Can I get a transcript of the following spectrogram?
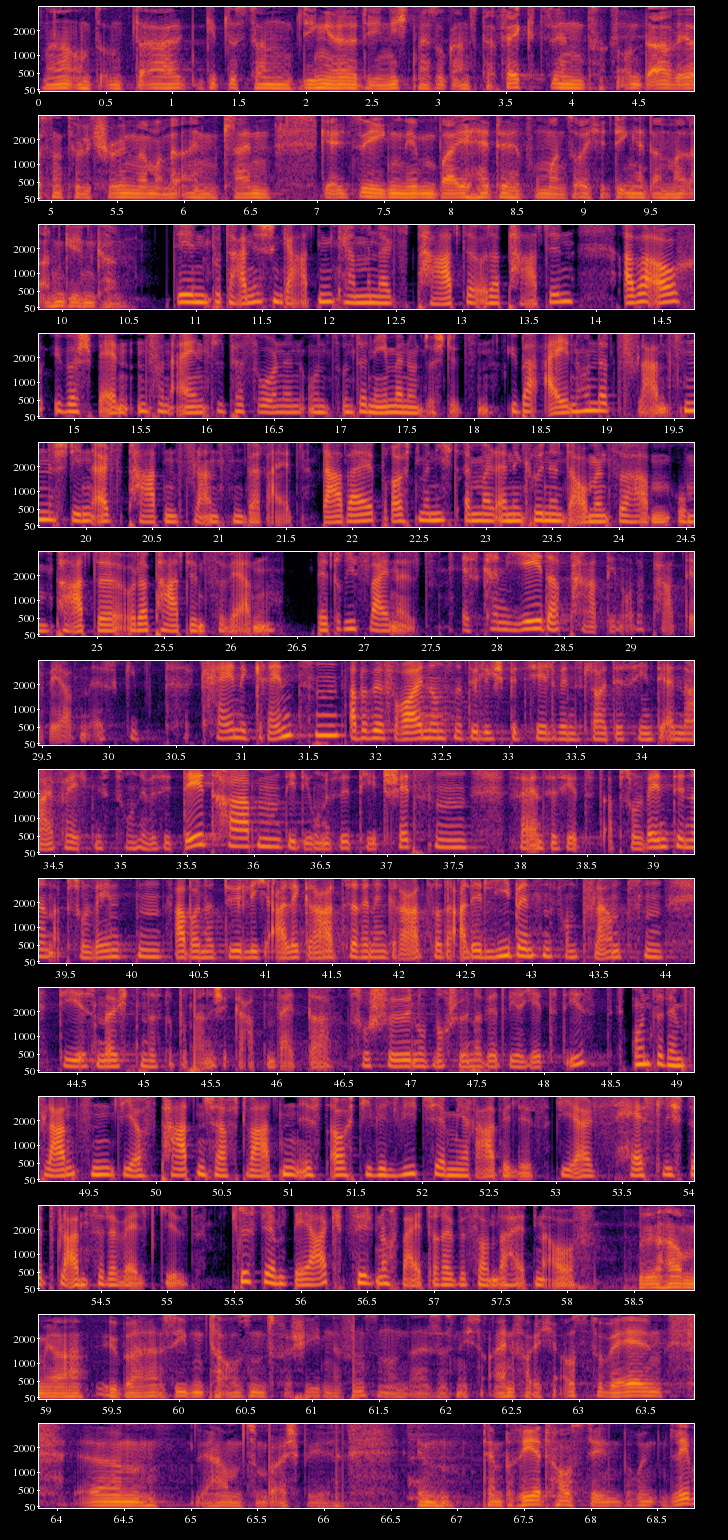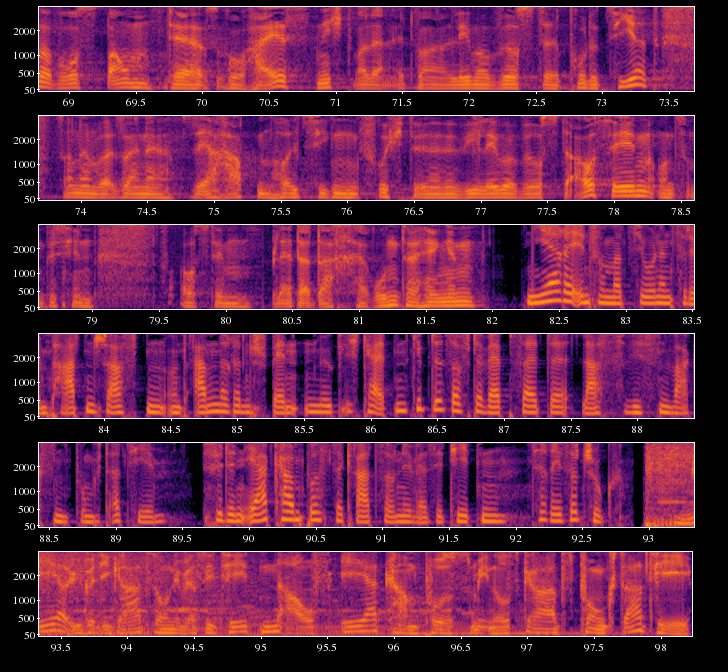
Na, und, und da gibt es dann Dinge, die nicht mehr so ganz perfekt sind. Und da wäre es natürlich schön, wenn man da einen kleinen Geldsegen nebenbei hätte, wo man solche Dinge dann mal angehen kann. Den Botanischen Garten kann man als Pate oder Patin, aber auch über Spenden von Einzelpersonen und Unternehmen unterstützen. Über 100 Pflanzen stehen als Patenpflanzen bereit. Dabei braucht man nicht einmal einen grünen Daumen zu haben, um Pate oder Patin zu werden. Beatrice Weinelt. Es kann jeder Patin oder Pate werden. Es gibt keine Grenzen, aber wir freuen uns natürlich speziell, wenn es Leute sind, die ein nahe Verhältnis zur Universität haben, die die Universität schätzen, seien es jetzt Absolventinnen, Absolventen, aber natürlich alle Grazerinnen, Grazer oder alle Liebenden von Pflanzen, die es möchten, dass der Botanische Garten weiter so schön und noch schöner wird, wie er jetzt ist. Unter den Pflanzen, die auf Patenschaft warten, ist auch die Welwitschia mirabilis, die als hässlichste Pflanze der Welt gilt. Christian Berg zählt noch weitere Besonderheiten auf. Wir haben ja über 7000 verschiedene Pflanzen und da ist es nicht so einfach auszuwählen. Ähm, wir haben zum Beispiel im Temperierthaus den berühmten Leberwurstbaum, der so heißt, nicht weil er etwa Leberwürste produziert, sondern weil seine sehr harten, holzigen Früchte wie Leberwürste aussehen und so ein bisschen aus dem Blätterdach herunterhängen. Nähere Informationen zu den Patenschaften und anderen Spendenmöglichkeiten gibt es auf der Webseite lasswissenwachsen.at. Für den R-Campus der Grazer Universitäten, Theresa Tschuk. Mehr über die Grazer Universitäten auf ercampus-graz.at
